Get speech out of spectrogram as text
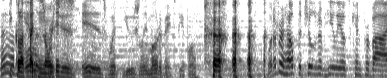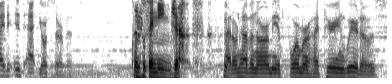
Well, Piccola the side endless notice. is what usually motivates people. Whatever help the children of Helios can provide is at your service. Quanto sei ninja. I don't have an army of former Hyperion weirdos.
